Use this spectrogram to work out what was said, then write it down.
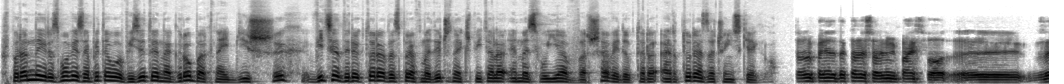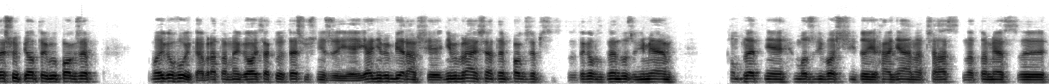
W porannej rozmowie zapytał o wizytę na grobach najbliższych wicedyrektora do spraw medycznych szpitala MSWiA w Warszawie, doktora Artura Zaczyńskiego. Szanowny panie redaktorze, szanowni państwo, yy, w zeszły piątek był pogrzeb mojego wujka, brata mojego ojca, który też już nie żyje. Ja nie wybieram się, nie wybrałem się na ten pogrzeb z tego względu, że nie miałem kompletnie możliwości dojechania na czas, natomiast yy,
